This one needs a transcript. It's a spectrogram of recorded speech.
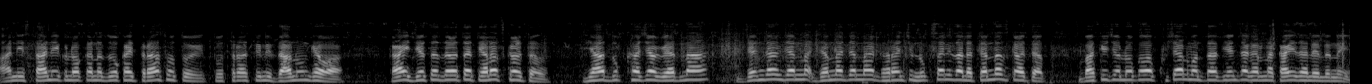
आणि स्थानिक लोकांना जो काही त्रास होतोय तो त्रास त्यांनी जाणून घ्यावा. काय ज्याचं जळतं त्यालाच कळतं. ह्या दुःखाच्या वेदना ज्यांना ज्यांना ज्यांना ज्यांना घरांची नुकसानी झाल्या त्यांनाच कळतात. बाकीचे लोक खुशाल म्हणतात यांच्या घरांना काही झालेलं नाही.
